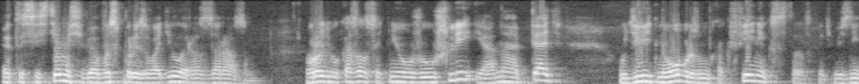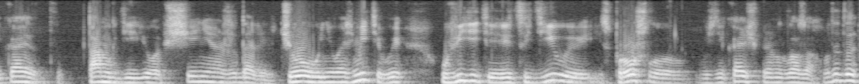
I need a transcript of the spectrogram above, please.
эта система себя воспроизводила раз за разом. Вроде бы, казалось, от нее уже ушли, и она опять удивительным образом, как феникс, так сказать, возникает там, где ее вообще не ожидали. Чего вы не возьмите, вы увидите рецидивы из прошлого, возникающие прямо на глазах. Вот это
